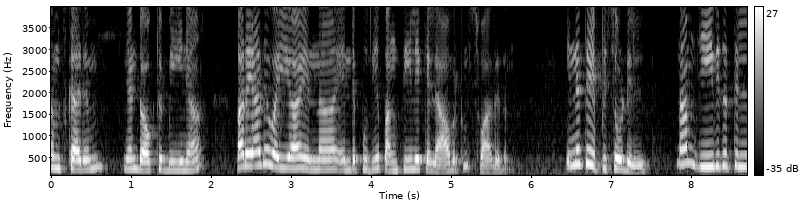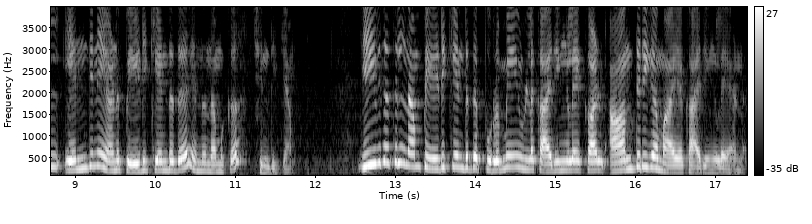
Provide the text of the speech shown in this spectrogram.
നമസ്കാരം. ഞാൻ ഡോക്ടർ ബീന. പറയാതെ വയ്യ എന്ന എന്റെ പുതിയ പങ്ക്തിയിലേക്ക് എല്ലാവർക്കും സ്വാഗതം. ഇന്നത്തെ എപ്പിസോഡിൽ നാം ജീവിതത്തിൽ എന്തിനെയാണ് പേടിക്കേണ്ടത് എന്ന് നമുക്ക് ചിന്തിക്കാം. ജീവിതത്തിൽ നാം പേടിക്കേണ്ടത് പുറമേയുള്ള കാര്യങ്ങളെക്കാൾ ആന്തരികമായ കാര്യങ്ങളെയാണ്.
